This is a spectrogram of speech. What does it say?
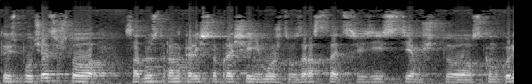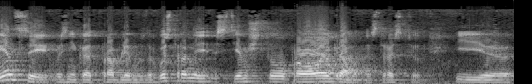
То есть получается, что с одной стороны количество обращений может возрастать в связи с тем, что с конкуренцией возникают проблемы, с другой стороны с тем, что правовая грамотность растет. И э,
